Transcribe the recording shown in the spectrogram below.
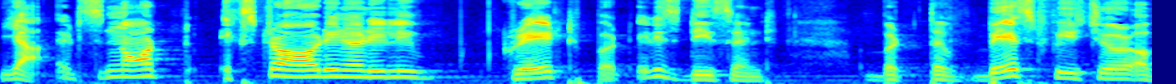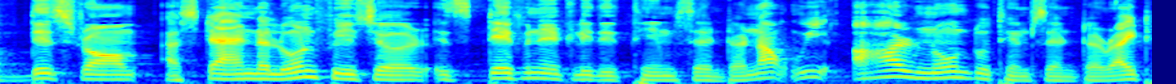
Yeah, it's not extraordinarily great, but it is decent but the best feature of this ROM, a standalone feature, is definitely the theme center. Now we are known to theme center, right?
